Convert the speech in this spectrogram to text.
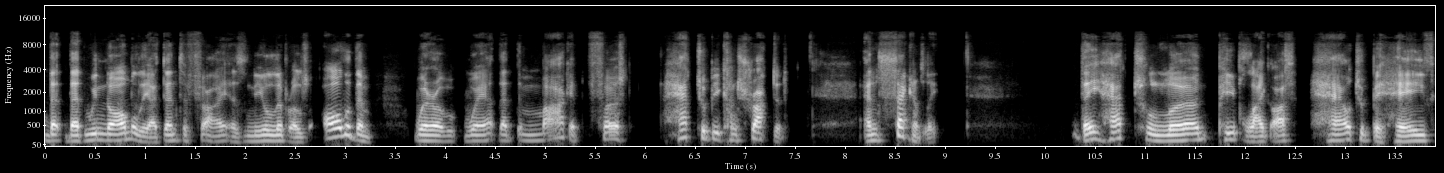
that, that we normally identify as neoliberals, all of them were aware that the market first had to be constructed. And secondly, they had to learn people like us how to behave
